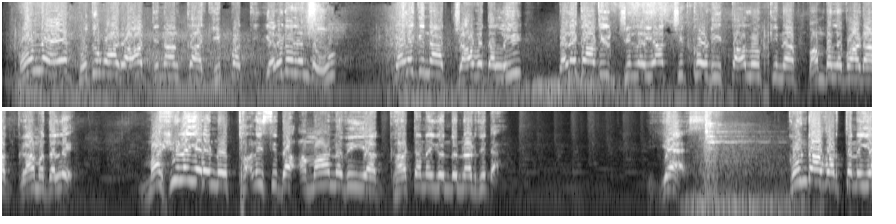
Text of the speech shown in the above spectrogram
ಮೊನ್ನೆ ಬುಧವಾರ ದಿನಾಂಕ ಇಪ್ಪತ್ತೆರಡರಂದು ಬೆಳಗಿನ ಜಾವದಲ್ಲಿ ಬೆಳಗಾವಿ ಜಿಲ್ಲೆಯ ಚಿಕ್ಕೋಡಿ ತಾಲೂಕಿನ ಬಂಬಲವಾಡ ಗ್ರಾಮದಲ್ಲಿ ಮಹಿಳೆಯರನ್ನು ಥಳಿಸಿದ ಅಮಾನವೀಯ ಘಟನೆಯೊಂದು ನಡೆದಿದೆ. ಎಸ್. ಗುಂಡಾವರ್ತನೆಯ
